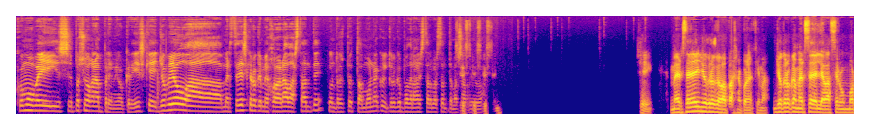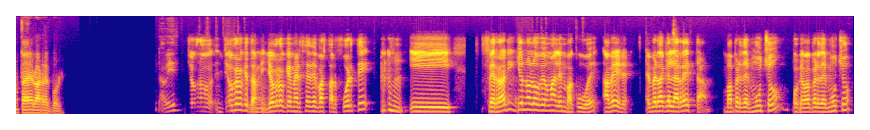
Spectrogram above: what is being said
¿Cómo veis el próximo Gran Premio? ¿Creéis que yo veo a Mercedes creo que mejorará bastante con respecto a Mónaco y creo que podrán estar bastante más Sí, sí, arriba? sí, sí. Sí. Mercedes yo creo que va a pasar por encima. Yo creo que Mercedes le va a hacer un mortadelo a Red Bull. David, Yo creo, yo creo que también. Yo creo que Mercedes va a estar fuerte. y Ferrari yo no lo veo mal en Bakú, ¿eh? A ver, es verdad que en la recta va a perder mucho, porque va a perder mucho.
